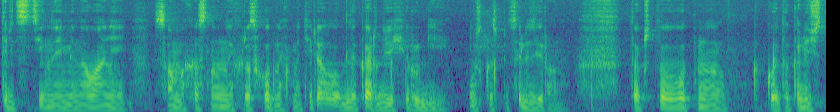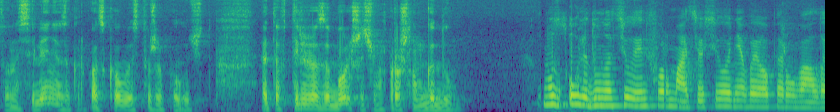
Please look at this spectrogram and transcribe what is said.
30 наименований самых основных расходных материалов для кардиохирургии, узкоспециализированных. Так что вот на какое-то количество населения Закарпатская область тоже получит. Это в три раза больше, чем в прошлом году. Ну, з огляду на цю інформацію, сьогодні ви оперували.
